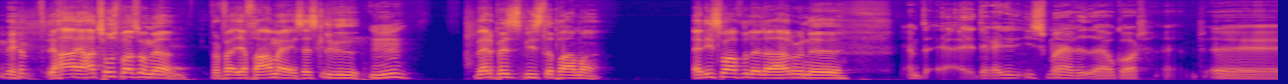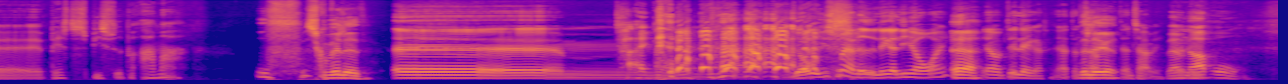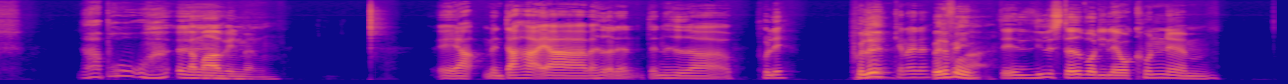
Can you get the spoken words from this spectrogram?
Nemt. Jeg har, jeg har to spørgsmål mere. For det første, jeg er fra Amager, så jeg skal lige vide. Mm. Hvad er det bedste spisested på Amager? Er det Iswaffel, eller har du en... Øh... Jamen, det er- det er rigtigt. Ismejeriet er jo godt. Øh, bedste spisfed på Amager. Uff. Skulle vælge et. Øh, Der er ikke nogen. jo, ismejeriet ligger lige herovre, ikke? Ja. Jo, det er lækkert. Ja, den Det er tager lækkert. Vi. Den tager vi. Hvad med Nørrebro? Nørrebro. Der er meget vel mellem. Ja, men der har jeg, hvad hedder den? Den hedder Poulet. Poulet? Kender I det? Hvad er det for en? Det er et lille sted, hvor de laver kun... Øhm,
